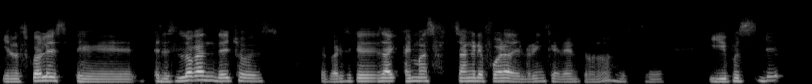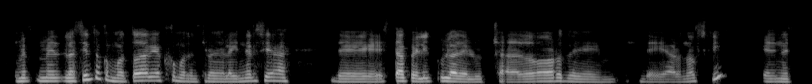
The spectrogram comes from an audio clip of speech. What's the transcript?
y en los cuales eh, el eslogan, de hecho, es, me parece que hay, hay más sangre fuera del ring que dentro, ¿no? Este, y pues yo me, me la siento como todavía como dentro de la inercia de esta película de luchador de, de Aronofsky, en el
